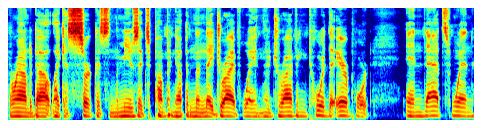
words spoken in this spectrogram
the roundabout like a circus, and the music's pumping up, and then they drive away and they're driving toward the airport. And that's when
